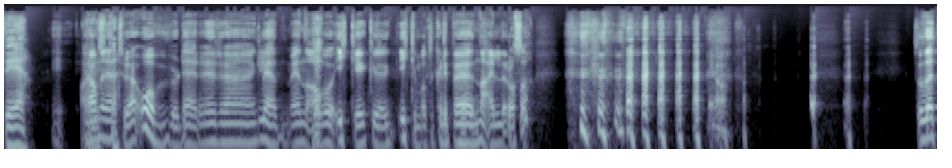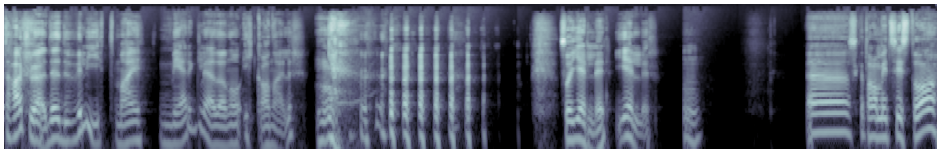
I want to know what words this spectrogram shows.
det Ja, men jeg tror jeg overvurderer eh, gleden min av å ikke, ikke måtte klippe negler også. Så dette her tror jeg det ville gitt meg mer glede enn å ikke ha negler. Så gjelder. Gjelder. Eh, skal jeg ta mitt siste, da?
